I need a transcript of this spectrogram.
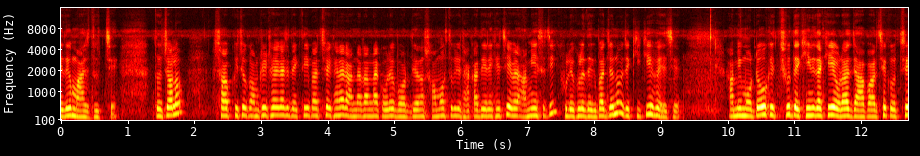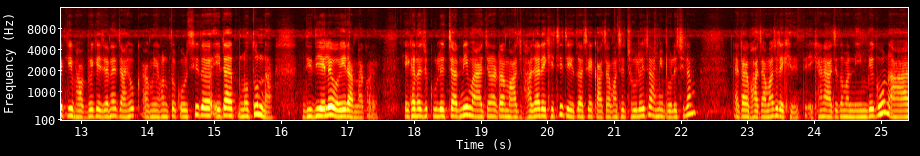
এদিকে মাছ ধুচ্ছে। তো চলো সব কিছু কমপ্লিট হয়ে গেছে, দেখতেই পাচ্ছ এখানে রান্না রান্না করে বরদিয়ানো সমস্ত কিছু ঢাকা দিয়ে রেখেছি। এবার আমি এসেছি খুলে খুলে দেখবার জন্য যে কী কী হয়েছে। আমি মোটেও কিচ্ছু দেখিনি, দেখিয়ে ওরা যা পারছে করছে, কি ভাববে কে জানে, যাই হোক, আমি এখন তো করছি। তো এটা নতুন না, দিদি এলে ওই রান্না করে। এখানে হচ্ছে কুলের চাটনি, মায়ের জন্য একটা মাছ ভাজা রেখেছি, যেহেতু আজকে কাঁচা মাছের ঝোল হয়েছে, আমি বলেছিলাম একটা ভাজা মাছ রেখে দিতে। এখানে আছে তোমার নিম বেগুন আর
